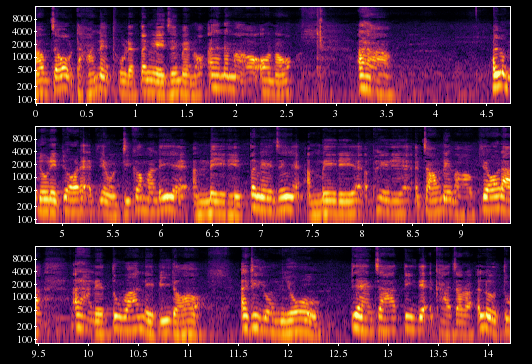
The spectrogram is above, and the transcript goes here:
နောက်ကျောကိုဓာတ်နဲ့ထိုးတဲ့တငယ်ချင်းပဲနော်အဲ့ဒါမှအော်အော်နော်အဲ့ဒါအဲ့လိုမျိုးတွေပြောတဲ့အပြင်ကိုဒီကောင်မလေးရဲ့အမေတွေတငယ်ချင်းရဲ့အမေတွေရဲ့အဖေတွေရဲ့အကြောင်းတွေပါကိုပြောတာအဲ့ဒါနဲ့ तू ကနေပြီးတော့အဲ့ဒီလိုမျိုးပြန်ကြားတီးတဲ့အခါကျတော့အဲ့လို तू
